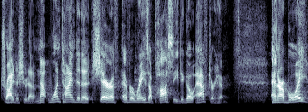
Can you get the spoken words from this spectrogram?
tried to shoot at him. Not one time did a sheriff ever raise a posse to go after him. And our boy,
